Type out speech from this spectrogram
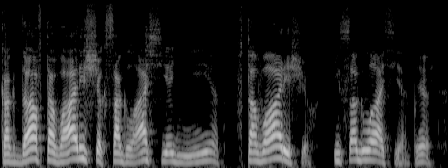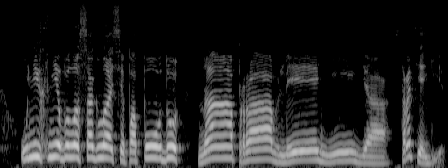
Когда в товарищах согласия нет. В товарищах и согласия понимаешь? у них не было согласия по поводу направления стратегии.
